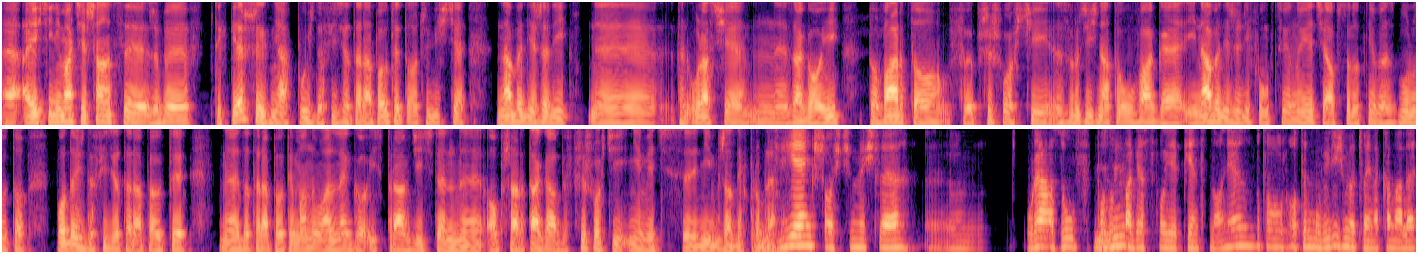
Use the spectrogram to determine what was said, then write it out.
E, A jeśli nie macie szansy, żeby w tych pierwszych dniach pójść do fizjoterapeuty, to oczywiście nawet jeżeli e, ten uraz się mm, zagoi, to warto w przyszłości zwrócić na to uwagę i nawet jeżeli funkcjonujecie absolutnie bez bólu, to podejść do fizjoterapeuty, e, do terapeuty manualnego i sprawdzić ten obszar, tak aby w przyszłości nie mieć z nim żadnych problemów. Większość, myślę, urazów Mhm. pozostawia swoje piętno, nie? Bo to o tym mówiliśmy tutaj na kanale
